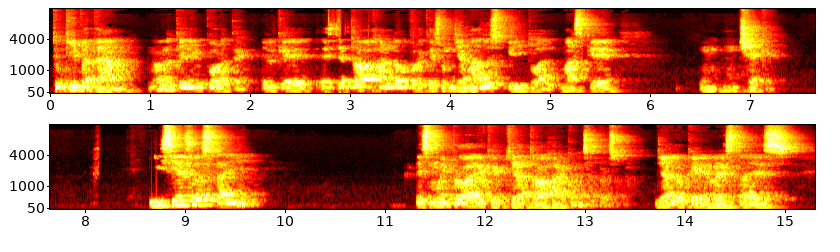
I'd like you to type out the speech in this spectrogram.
to give a damn, ¿no? El que le importe, el que esté trabajando porque es un llamado espiritual, más que un, cheque. Y si eso está ahí, es muy probable que quiera trabajar con esa persona. Ya lo que resta es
